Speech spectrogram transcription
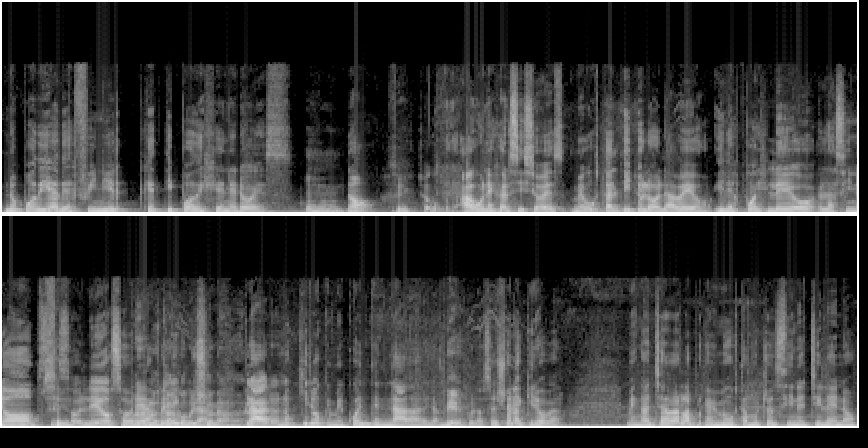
no podía definir qué tipo de género es. ¿no? Sí. Yo hago un ejercicio, es, me gusta el título, la veo, y después leo la sinopsis Sí. o leo sobre Para la no estar película. condicionada. Claro, no quiero que me cuenten nada de la Bien. película, o sea, yo la quiero ver. Me enganché a verla porque a mí me gusta mucho el cine chileno,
